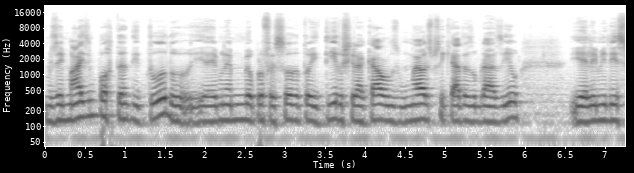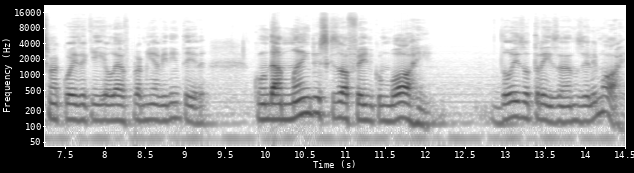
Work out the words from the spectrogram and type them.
Mas o mais importante de tudo, e aí me lembro do meu professor, doutor Itiro Shirakawa, um dos maiores psiquiatras do Brasil, e ele me disse uma coisa que eu levo para a minha vida inteira. Quando a mãe do esquizofrênico morre, dois ou três anos ele morre,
